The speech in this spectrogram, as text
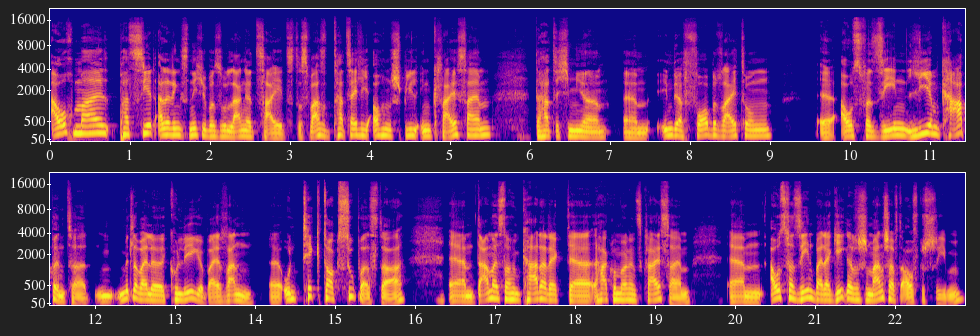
auch mal passiert, allerdings nicht über so lange Zeit. Das war tatsächlich auch ein Spiel in Kreisheim. Da hatte ich mir ähm, in der Vorbereitung äh, aus Versehen Liam Carpenter, mittlerweile Kollege bei RAN, äh, und TikTok-Superstar, ähm, damals noch im Kader der, der Hardcore Kreisheim, ähm, aus Versehen bei der gegnerischen Mannschaft aufgeschrieben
